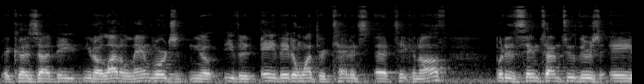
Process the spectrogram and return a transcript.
because uh, they, you know, a lot of landlords, you know, either A, they don't want their tenants uh, taken off, but at the same time, too, there's a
